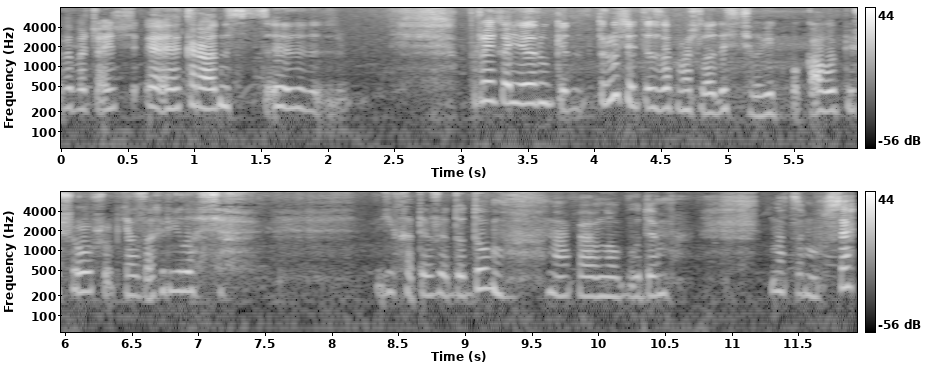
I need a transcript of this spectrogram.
Я вибачаюсь, е, кран з- пригає, руки трусяться, замерзла десь чоловік по каву пішов, щоб я загрілася. Їхати вже додому, напевно, будемо. На цьому все.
